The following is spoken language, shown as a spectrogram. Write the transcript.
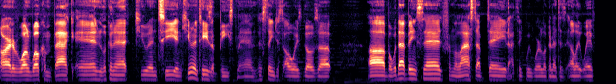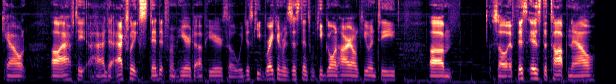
Alright everyone, welcome back and looking at QNT and QNT is a beast man. This thing just always goes up. Uh, but with that being said, from the last update, I think we were looking at this Elliott wave count. Uh, I have to I had to actually extend it from here to up here, so we just keep breaking resistance. We keep going higher on QNT. Um, so if this is the top now,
